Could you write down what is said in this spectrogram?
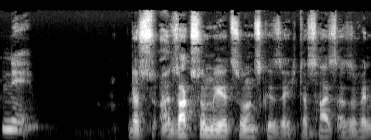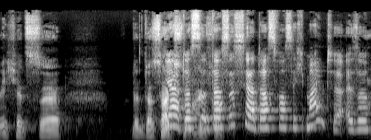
Nee, Das sagst du mir jetzt so ins Gesicht. Das heißt also, wenn ich jetzt, äh, das sagst ja, das, du einfach. das ist ja das, was ich meinte. Also,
